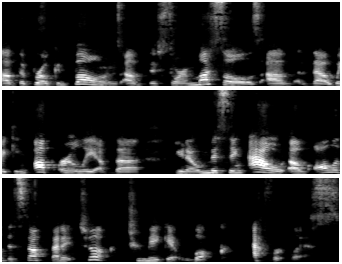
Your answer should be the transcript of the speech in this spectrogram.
of the broken bones, of the sore muscles, of the waking up early, of the you know missing out, of all of the stuff that it took to make it look effortless.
